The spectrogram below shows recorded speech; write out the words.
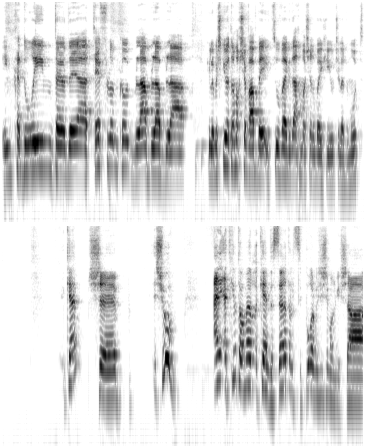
עם כדורים אתה יודע טפלון קוד בלה בלה בלה כאילו הם השקיעו יותר מחשבה בעיצוב האקדח מאשר באישיות של הדמות. כן, ש... שוב, אני, את כאילו אתה אומר, כן, זה סרט על סיפור על מישהי שמרגישה,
